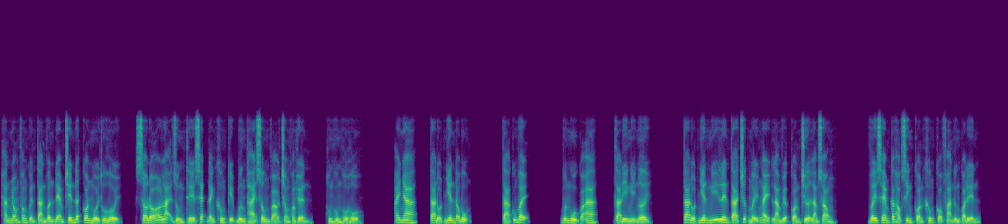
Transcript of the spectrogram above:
Hắn nhóm phong quyển tàn vân đem trên đất con ngồi thu hồi, sau đó lại dùng thế xét đánh không kịp bưng thai xông vào trong khoang thuyền, hùng hùng hổ hổ. Ai nha, ta đột nhiên đau bụng. Ta cũng vậy. Buồn ngủ quá a, ta đi nghỉ ngơi. Ta đột nhiên nghĩ lên ta trước mấy ngày làm việc còn chưa làm xong. Vây xem các học sinh còn không có phản ứng qua đến,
